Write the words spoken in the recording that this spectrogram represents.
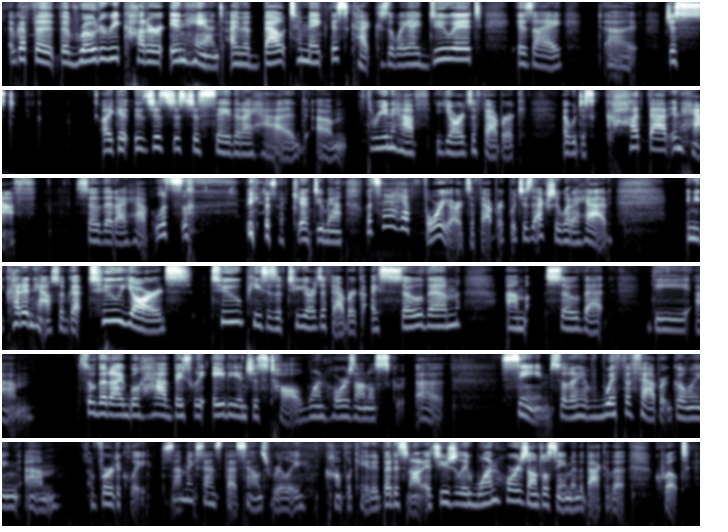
I've got the the rotary cutter in hand I'm about to make this cut because the way I do it is I uh, just like it's just just just say that I had um, three and a half yards of fabric. I would just cut that in half so that I have let's because I can't do math. Let's say I have four yards of fabric, which is actually what I had, and you cut it in half. So I've got two yards, two pieces of two yards of fabric. I sew them um, so that the um, so that I will have basically 80 inches tall, one horizontal uh, seam, so that I have width of fabric going um, vertically. Does that make sense? That sounds really complicated, but it's not. It's usually one horizontal seam in the back of the quilt.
